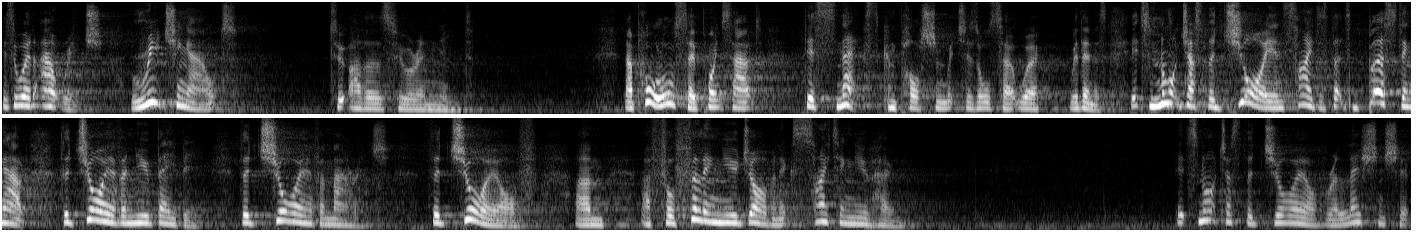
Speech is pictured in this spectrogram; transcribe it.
is the word outreach, reaching out to others who are in need. Now, Paul also points out this next compulsion, which is also at work within us. It's not just the joy inside us that's bursting out, the joy of a new baby, the joy of a marriage, the joy of um, a fulfilling new job, an exciting new home. It's not just the joy of relationship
